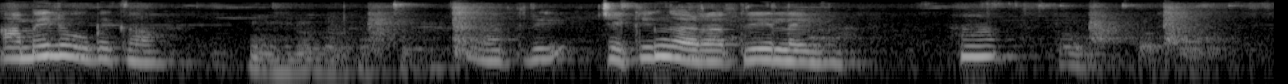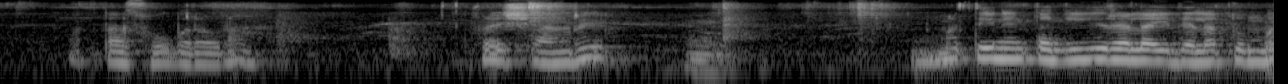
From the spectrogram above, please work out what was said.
ಆಮೇಲೆ ಹೋಗ್ಬೇಕಾ? ರಾತ್ರಿ ಚೆಕಿಂಗ್ ರಾತ್ರಿ ಇಲ್ಲ. ಈಗ ಹಾಂ ಮತ್ತು ತಾಸು ಹೋಗ್ಬರವ್ರ? ಫ್ರೆಶ್ ಆಗ್ರಿ? ಮತ್ತೇನೇನು ತಂದಿದ್ದೀರಲ್ಲ ಇದೆಲ್ಲ ತುಂಬ?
